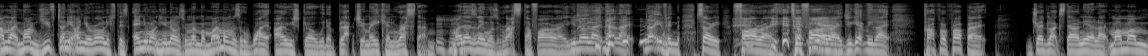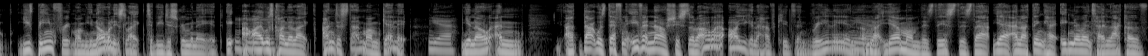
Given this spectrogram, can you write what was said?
I'm like, Mum, you've done it on your own. If there's anyone who knows, remember, my mum was a white Irish girl with a black Jamaican Rasta. Mm-hmm. My dad's name was Rastafari. You know, like that, like not even sorry, Farai to Farai. Yeah. Do you get me? Like proper, proper dreadlocks down here. Like my mum, you've been through it, mum. You know what it's like to be discriminated. It, I, I was kind of like, understand, mum, get it Yeah. you know, and I, that was definitely even now she's still like, oh, well, are you gonna have kids then? Really? And I'm like, yeah, mom. There's this, there's that. Yeah, and I think her ignorance, her lack of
